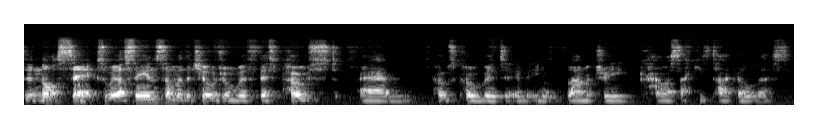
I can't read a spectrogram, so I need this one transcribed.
they're not sick. So we are seeing some of the children with this post um, post COVID, you know, inflammatory Kawasaki's type illness.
